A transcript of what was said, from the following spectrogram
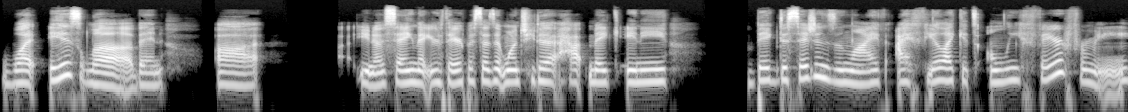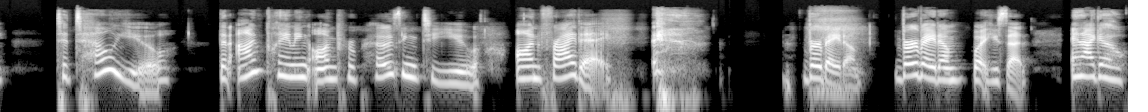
what is love and uh you know saying that your therapist doesn't want you to ha- make any big decisions in life, I feel like it's only fair for me to tell you that I'm planning on proposing to you on Friday. verbatim, verbatim, what he said. And I go,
